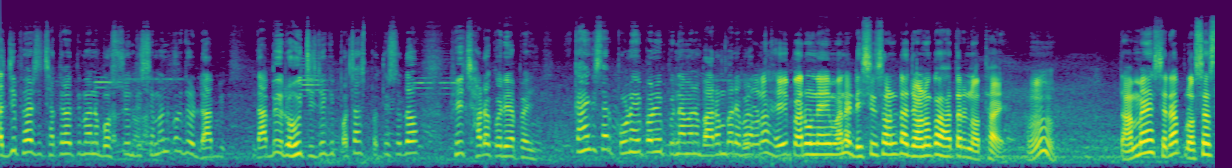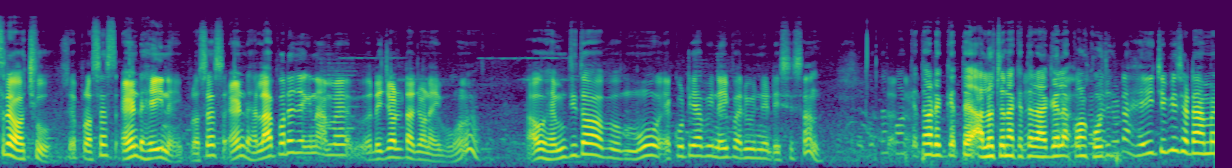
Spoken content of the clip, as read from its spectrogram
ଆଜି ଫେର୍ ସେ ଛାତ୍ରଛାତ୍ରୀମାନେ ବସୁଛନ୍ତି ସେମାନଙ୍କର ଯେଉଁ ଦାବି ଦାବି ରହୁଛି ᱡᱮᱜᱤ 50% ફી ଛાડ কৰিয়া পাই কাহে কি স্যার পোণ হৈ পৰি পিᱱামানি বৰম্বাৰ এবাৰ পোণ হৈ পৰু নাই মানে ডিসিশনটা জোনক হাতৰ নথায়ে হুম তামে seta process ৰে আছো সে process end হৈ নাই process end হলা পৰে যে কি না আমি ৰিজাল্টটা জনাইব আউ হেমতি তো মু একোটিয়া ବି নাই পৰিবি নি ডিসিশন কোন কিতা কিতা আলোচনা কিতা আগেলা কোন কোৱে হেই চিবি seta আমি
